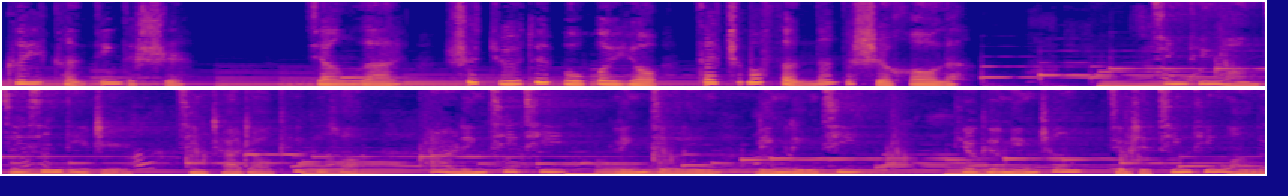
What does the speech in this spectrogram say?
可以肯定的是，将来是绝对不会有再这么粉嫩的时候了。倾听网最新地址，请查找 QQ 号二零七七零九零零零七，QQ 名称就是倾听网的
